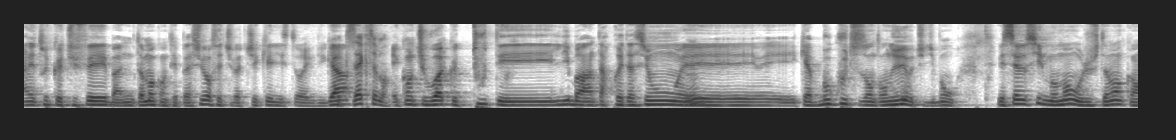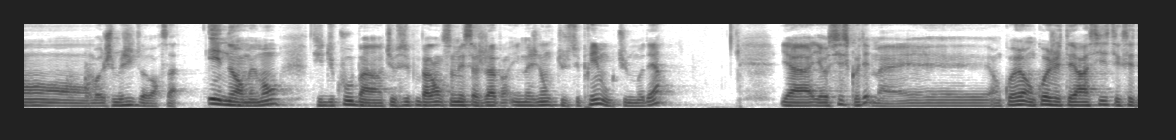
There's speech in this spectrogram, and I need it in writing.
un des trucs que tu fais, bah, notamment quand t'es pas sûr, c'est que tu vas checker l'historique du gars. Exactement. Et quand tu vois que tout est libre à interprétation Mmh. et, et qu'il y a beaucoup de sous-entendus, tu dis bon. Mais c'est aussi le moment où justement quand, bah, j'imagine que tu vas voir ça énormément, et du coup, ben, tu supprimes par exemple ce message-là, imaginons que tu le supprimes ou que tu le modères. Il y a, il y a aussi ce côté, mais en quoi, en quoi j'étais raciste, etc.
